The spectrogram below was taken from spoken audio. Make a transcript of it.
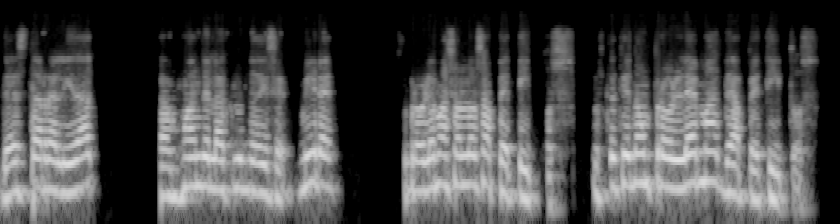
de esta realidad? San Juan de la Cruz le dice, mire, su problema son los apetitos. Usted tiene un problema de apetitos,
